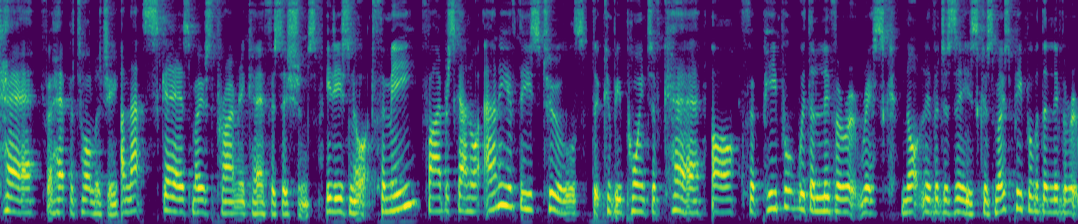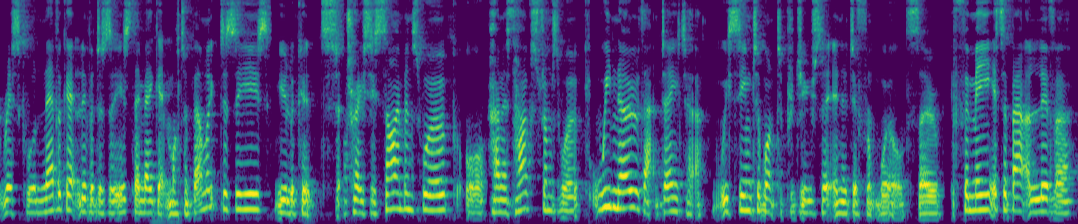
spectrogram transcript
care for hepatology, and that scares most primary care physicians. It is not. For me, FibroScan or any of these tools that can be point of care are for people with a liver at risk, not liver disease, because most people with a liver at risk will never get liver disease. They may get metabolic disease. You look at Tracey Simon's work or Hannes Hagstrom's work. We know that data. We seem to want to produce it in a different world. So for me, it's about a liver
